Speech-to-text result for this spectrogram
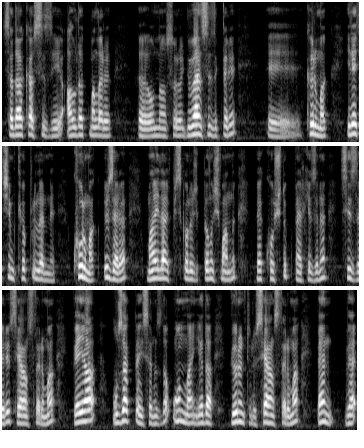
sadakatsizliği, aldatmaları, e, ondan sonra güvensizlikleri e, kırmak, iletişim köprülerini kurmak üzere My Life Psikolojik Danışmanlık ve Koçluk Merkezi'ne sizleri seanslarıma veya uzaktaysanız da online ya da görüntülü seanslarıma ben ve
